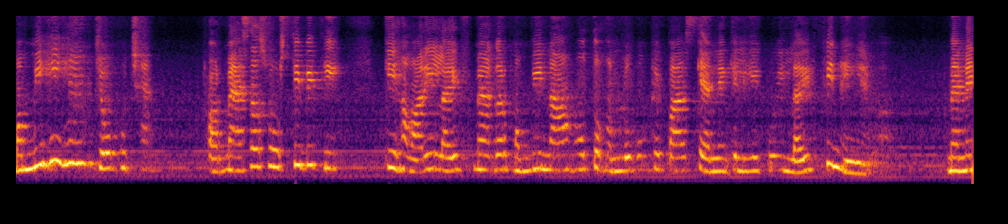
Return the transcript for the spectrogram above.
मम्मी ही है जो कुछ है। और मैं ऐसा सोचती भी थी कि हमारी लाइफ में अगर मम्मी ना हो तो हम लोगों के पास कहने के लिए कोई लाइफ ही नहीं है। मैंने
